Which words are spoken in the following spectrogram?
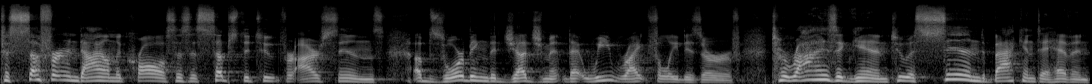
to suffer and die on the cross as a substitute for our sins, absorbing the judgment that we rightfully deserve, to rise again, to ascend back into heaven,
